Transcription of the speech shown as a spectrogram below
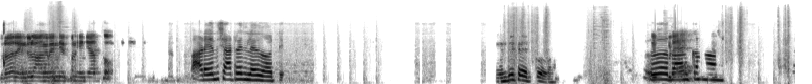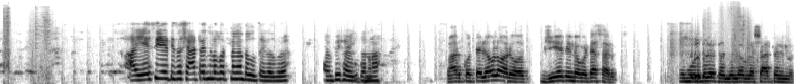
బ్రో రెండు లాంగ్ రేంజ్ చేసుకుని ఏం చేస్తావు? ఆడేంది షార్ట్ రేంజ్ లేదు కాబట్టి? దానికన్నా ఆ ఏసీ ఎయిటీతో షార్ట్ రేంజ్లో కొట్టినా కానీ తగులుతాయి కదా బ్రో ఎంపీ ఫైవ్ కన్నా వారు కొట్టే లెవెల్ వారు జిఏ టీంతో కొట్టేస్తారు ఈ మూడు బుల్లెట్లు లోపల షార్ట్ రేంజ్లో.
